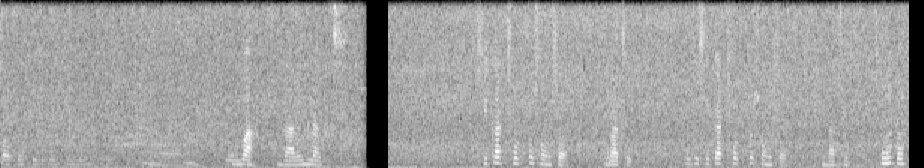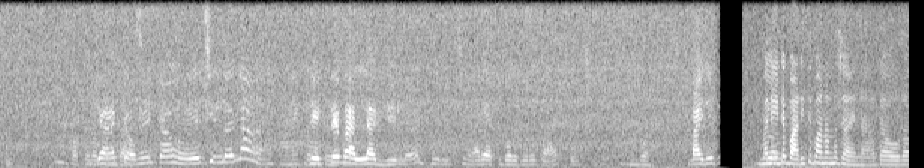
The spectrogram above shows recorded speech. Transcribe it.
কত বাহ দারুণ লাগছে। শিকার ছোট্ট সংসার গাছের বলছি শিকার ছোট্ট সংসার গাছের যা টমেটো হয়েছিল না দেখতে। ভালো লাগছিল আর এত বড় বড় গাছ হয়েছিল বাইরে মানে এটা বাড়িতে বানানো যায় না? ওটা ওরা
